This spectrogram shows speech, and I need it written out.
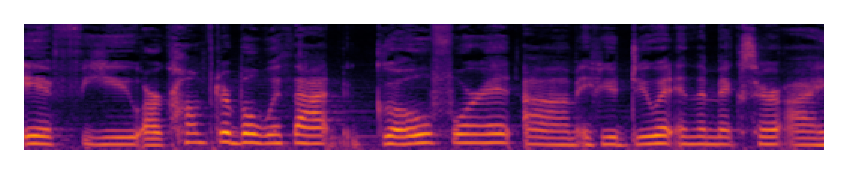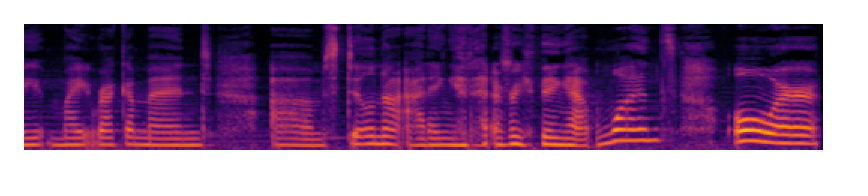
if you are comfortable with that, go for it. Um, if you do it in the mixer, I might recommend um, still not adding in everything at once, or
